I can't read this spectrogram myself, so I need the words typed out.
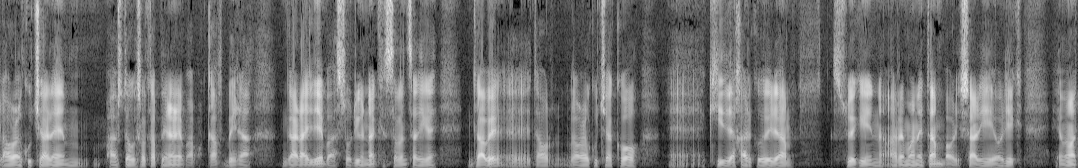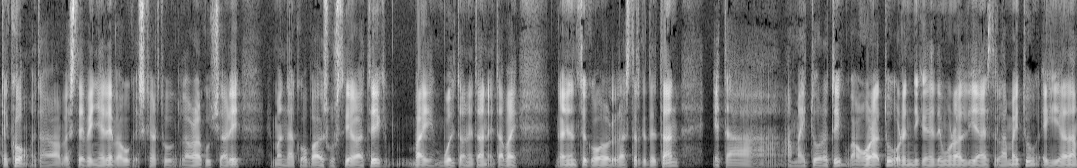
laura alkutsaren ba, ez dago ba, kaf bera garaile, ba, zorionak zalantzari gabe, e, eta hor, laura alkutsako e, kide jarko dira zuekin harremanetan, ba, hori, sari horiek emateko, eta beste behin ere, ba, guk eskertu laura alkutsari, emandako babes guztiagatik, bai, buelta honetan, eta bai, gainontzeko lasterketetan, eta amaitu horretik, bagoratu, oraindik ere demoraldia ez dela amaitu, egia da.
